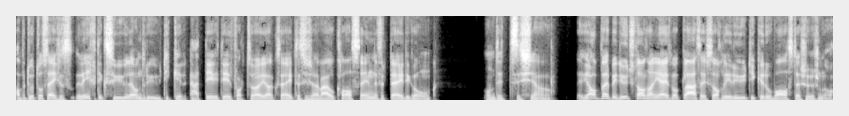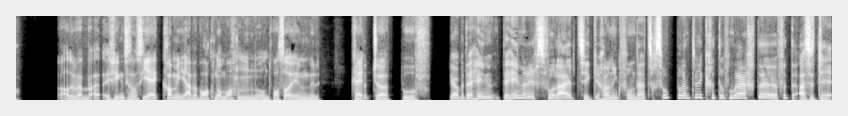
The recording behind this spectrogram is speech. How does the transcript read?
Aber du, du sagst es richtig, Säule und Rüdiger. Hat dir, dir vor zwei Jahren gesagt, das ist eine Weltklasse in der Verteidigung. Und jetzt ist ja... Ja, bei Deutschland habe ich einmal gelesen, ist so ein bisschen Rüdiger und was denn sonst noch. Also, ist irgendwie so ein Jäckami, eben Wagnermann und was auch immer. Ketchup. Ja, aber der, Hen der Henrichs von Leipzig, ich habe ihn gefunden, hat sich super entwickelt auf dem rechten Verteidiger. Also der...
